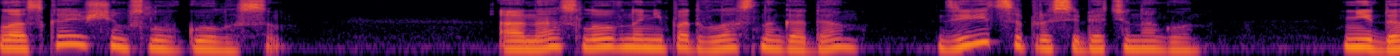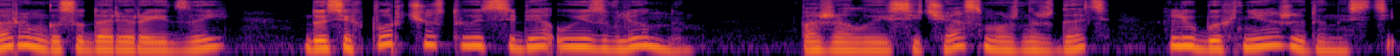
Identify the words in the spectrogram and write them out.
ласкающим слух голосом. Она, словно не подвластна годам, девица про себя Тюнагон. Недаром государь Рейдзей до сих пор чувствует себя уязвленным. Пожалуй, и сейчас можно ждать любых неожиданностей.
